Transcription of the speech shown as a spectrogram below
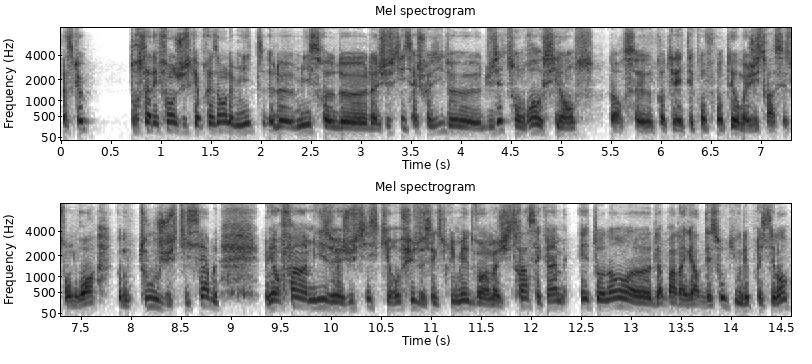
parce que pour sa défense jusqu'à présent, le ministre, de la Justice a choisi d'user de, son droit au silence. Alors, quand il a été confronté au magistrat, c'est son droit, comme tout justiciable. Mais enfin, un ministre de la Justice qui refuse de s'exprimer devant un magistrat, c'est quand même étonnant euh, de la part d'un garde des Sceaux qui voulait précisément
